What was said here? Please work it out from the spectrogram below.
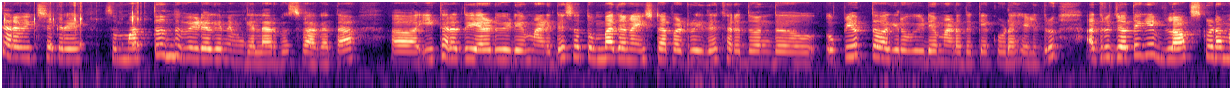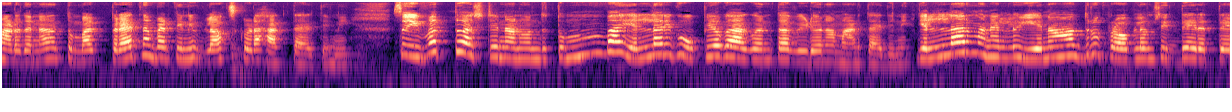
ನಮಸ್ಕಾರ ವೀಕ್ಷಕರೇ. ಸೊ ಮತ್ತೊಂದು ವಿಡಿಯೋಗೆ ನಿಮ್ಗೆಲ್ಲರಿಗೂ ಸ್ವಾಗತ. ಈ ಥರದ್ದು ಎರಡು ವಿಡಿಯೋ ಮಾಡಿದ್ದೆ. ಸೊ ತುಂಬ ಜನ ಇಷ್ಟಪಟ್ಟರು ಇದೇ ಥರದ್ದು ಒಂದು ಉಪಯುಕ್ತವಾಗಿರೋ ವಿಡಿಯೋ ಮಾಡೋದಕ್ಕೆ ಕೂಡ ಹೇಳಿದರು. ಅದ್ರ ಜೊತೆಗೆ ವ್ಲಾಗ್ಸ್ ಕೂಡ ಮಾಡೋದನ್ನು ತುಂಬ ಪ್ರಯತ್ನ ಪಡ್ತೀನಿ. ವ್ಲಾಗ್ಸ್ ಕೂಡ ಹಾಕ್ತಾ ಇರ್ತೀನಿ. ಸೊ ಇವತ್ತು ಅಷ್ಟೇ ನಾನು ಒಂದು ತುಂಬ ಎಲ್ಲರಿಗೂ ಉಪಯೋಗ ಆಗುವಂಥ ವಿಡಿಯೋನ ಮಾಡ್ತಾ ಇದ್ದೀನಿ. ಎಲ್ಲರ ಮನೆಯಲ್ಲೂ ಏನಾದರೂ ಪ್ರಾಬ್ಲಮ್ಸ್ ಇದ್ದೇ ಇರುತ್ತೆ.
